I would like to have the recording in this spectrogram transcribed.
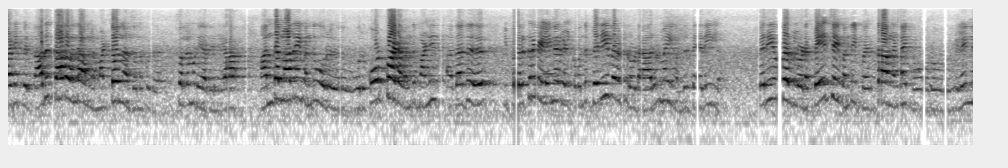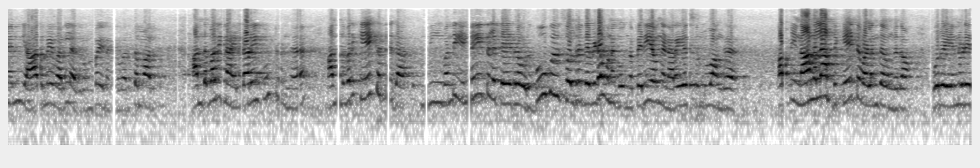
படிப்பு இருக்கு. அதுக்காக வந்து அவங்க மட்டும் நான் சொல்லக்கூடாது சொல்ல முடியாது இல்லையா? அந்த மாதிரி வந்து ஒரு ஒரு கோட்பாடை வந்து மனி அதாவது இப்ப இருக்கிற இளைஞர்களுக்கு வந்து பெரியவர்களோட அருமை வந்து தெரியல. பெரியவர்களோட பேச்சை வந்து இப்ப இருக்காங்கன்னா இப்போ ஒரு ஒரு இளைஞன் யாருமே வரல. அது ரொம்ப எனக்கு வருத்தமா இருக்கு. அந்த மாதிரி நான் எல்லாரையும் கூப்பிட்டுருந்தேன் அந்த நீ வந்து இணையத்துல தேடுற ஒரு கூகுள் சொல்றதை விட உனக்கு உங்க பெரியவங்க நிறைய சொல்லுவாங்க. அப்படி நாங்கெல்லாம் அப்படி கேட்டு வளர்ந்தவங்க தான். ஒரு என்னுடைய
